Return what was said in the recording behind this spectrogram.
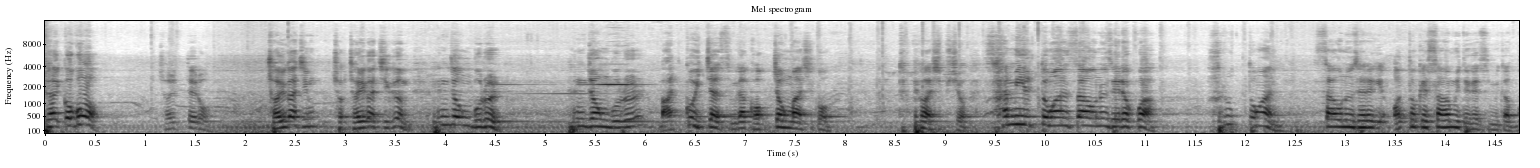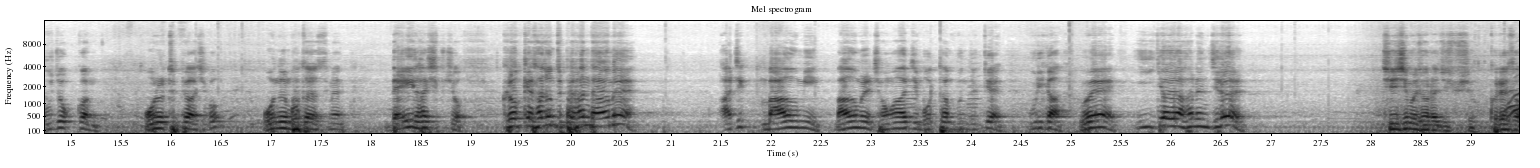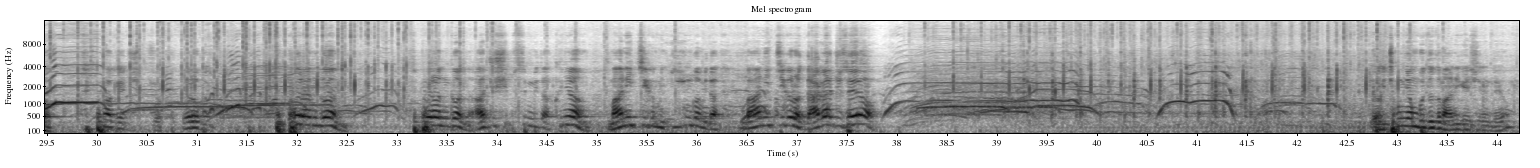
할 거고 절대로 저희가 지금 저, 저희가 지금 행정부를 행정부를 맡고 있지 않습니까? 걱정 마시고 투표하십시오. 3일 동안 싸우는 세력과 하루 동안 싸우는 세력이 어떻게 싸움이 되겠습니까? 무조건 오늘 투표하시고 오늘 못하셨으면 내일 하십시오. 그렇게 사전 투표한 다음에 아직 마음이 마음을 정하지 못한 분들께 우리가 왜 이겨야 하는지를 진심을 전해 주십시오. 그래서 투표하게 해 주십시오. 여러분, 투표란 건 투표란 건 아주 쉽습니다. 그냥 많이 찍으면 이긴 겁니다. 많이 찍으러 나가 주세요. 여기 청년분들도 많이 계시는데요.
